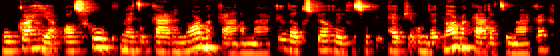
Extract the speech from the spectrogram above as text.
Hoe kan je als groep met elkaar een normenkader maken? Welke spelregels heb je om dat normenkader te maken?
